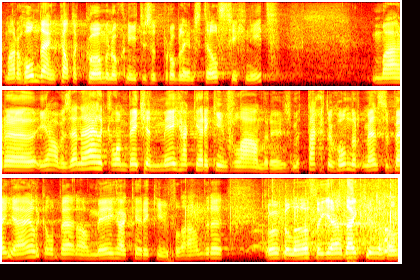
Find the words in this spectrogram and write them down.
Maar honden en katten komen nog niet, dus het probleem stelt zich niet. Maar uh, ja, we zijn eigenlijk al een beetje een megakerk in Vlaanderen. Dus met 80, 100 mensen ben je eigenlijk al bijna een megakerk in Vlaanderen. Ongelooflijk, ja, dankjewel.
